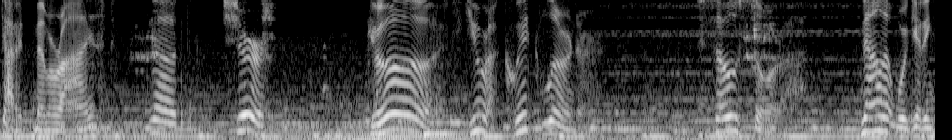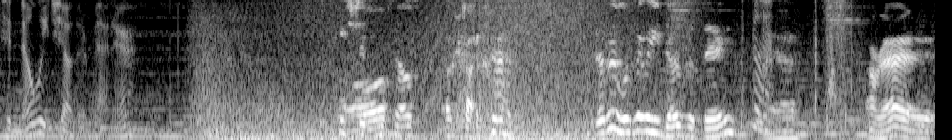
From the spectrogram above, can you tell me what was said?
Got it memorized? Uh, sure. Good. You're a quick learner. So, Sora, now that we're getting to know each other better, He shits Oh. himself. Okay. Doesn't it look like he does the thing? yeah. All right.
